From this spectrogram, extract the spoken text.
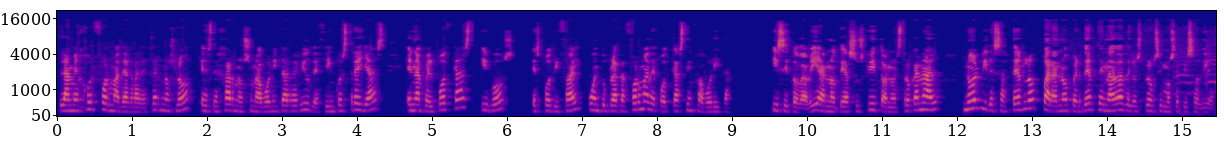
la mejor forma de agradecérnoslo es dejarnos una bonita review de 5 estrellas en Apple Podcast, iVoox, Spotify o en tu plataforma de podcasting favorita. Y si todavía no te has suscrito a nuestro canal, no olvides hacerlo para no perderte nada de los próximos episodios.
